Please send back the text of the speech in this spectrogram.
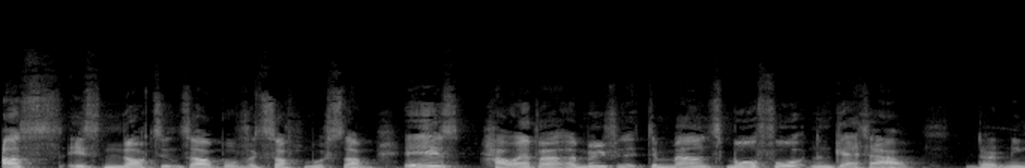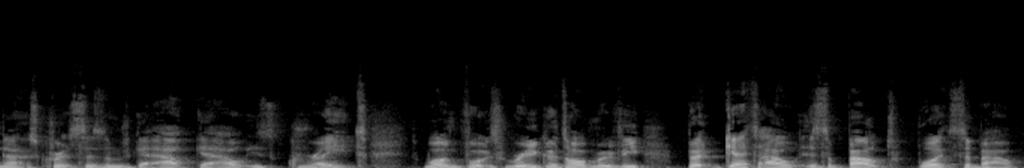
us is not an example of a sophomore slump. It is, however, a movie that demands more thought than Get Out. Don't mean that as criticisms. Get Out, Get Out is great. One for it's really good horror movie, but Get Out is about what it's about.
